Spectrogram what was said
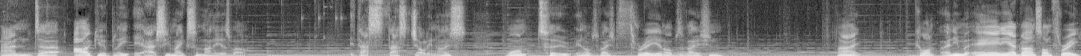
and uh, arguably it actually makes some money as well. That's that's jolly nice. One, two in observation, three in observation. All right, come on. Any any advance on three?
